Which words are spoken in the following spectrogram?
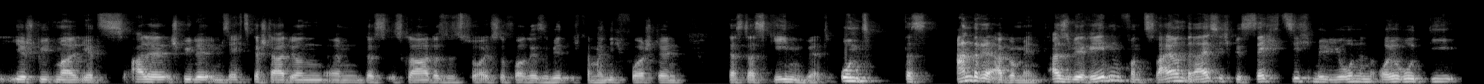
ihr spielt mal jetzt alle Spiele im 60er-Stadion, ähm, das ist klar, das ist für euch sofort reserviert. Ich kann mir nicht vorstellen, dass das gehen wird. Und das andere Argument, also wir reden von 32 bis 60 Millionen Euro, die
